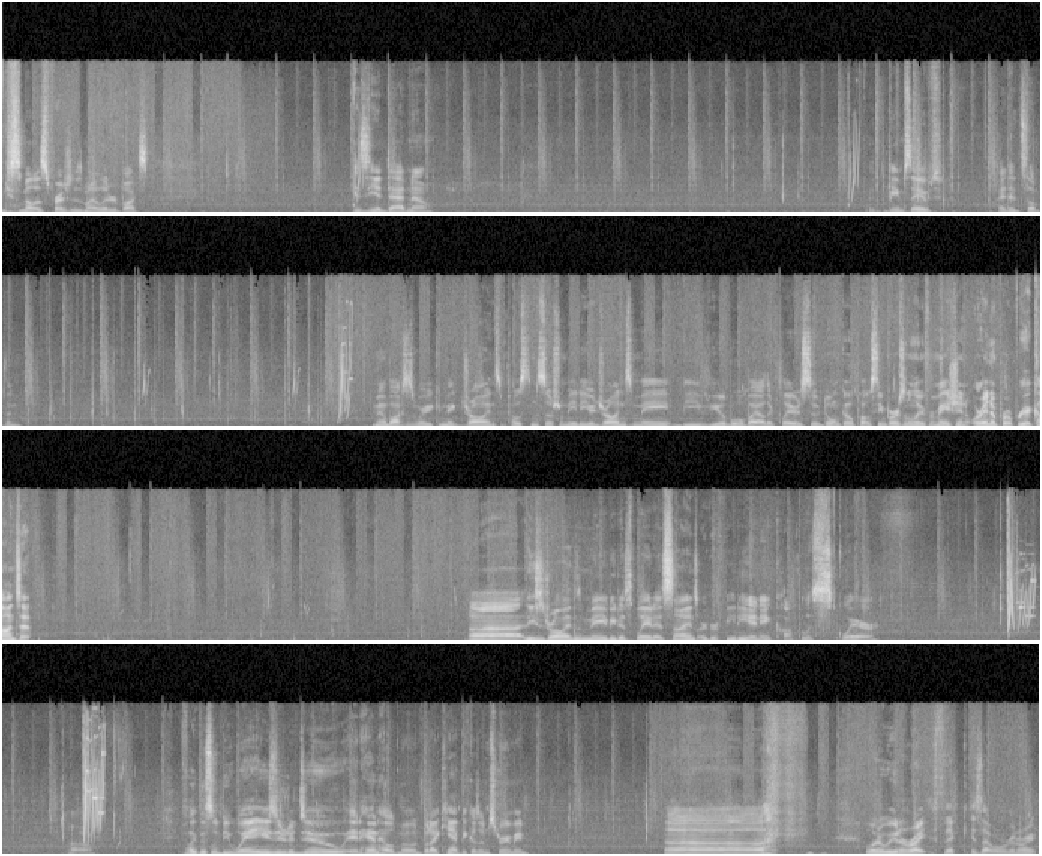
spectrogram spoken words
You smell as fresh as my litter box. Is he a dad now? Game saved. I did something. Mailbox is where you can make drawings and post them to social media. Your drawings may be viewable by other players, so don't go posting personal information or inappropriate content. Uh, these drawings may be displayed as signs or graffiti in Inkopolis Square. Uh oh I feel like this would be way easier to do in handheld mode, but I can't because I'm streaming. Uh, what are we gonna write? Thick? Is that what we're gonna write?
